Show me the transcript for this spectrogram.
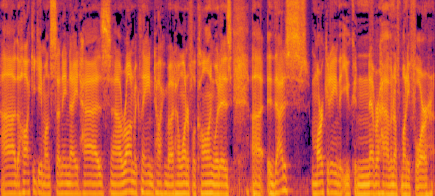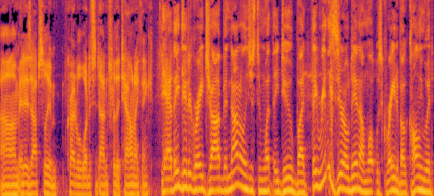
uh, the hockey game on Sunday night has. Uh, Ron MacLean talking about how wonderful Collingwood is. Uh, that is marketing that you can never have enough money for. Um, it is absolutely incredible what it's done for the town, I think. Yeah, they did a great job, and not only just in what they do, but they really zeroed in on what was great about Collingwood,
